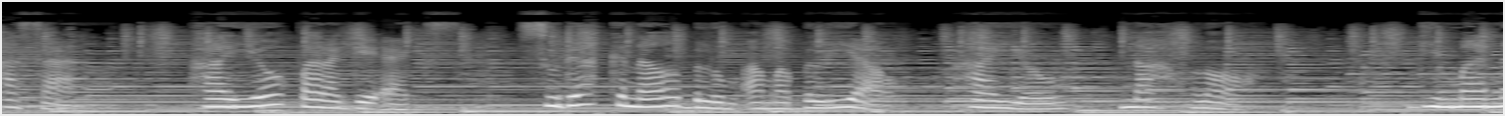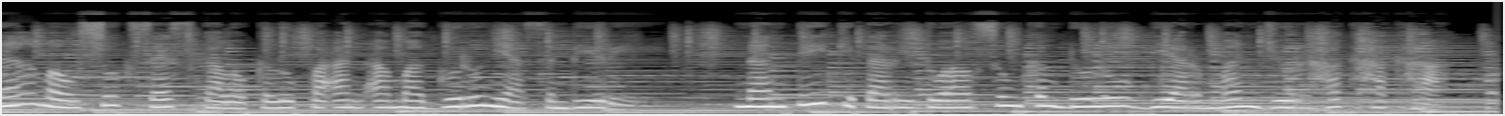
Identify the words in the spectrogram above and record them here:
Hasan Hayo para GX Sudah kenal belum ama beliau? Hayo, nah loh Gimana mau sukses kalau kelupaan ama gurunya sendiri? Nanti kita ritual sungkem dulu biar manjur hak-hak-hak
